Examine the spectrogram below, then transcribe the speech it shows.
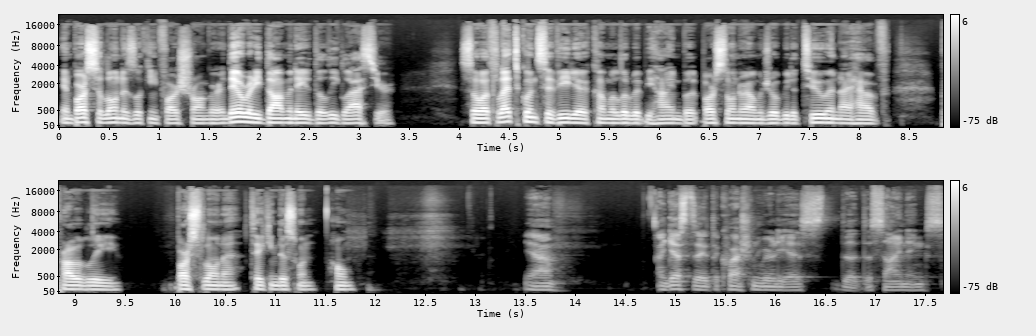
and Barcelona is looking far stronger, and they already dominated the league last year. So Atletico and Sevilla come a little bit behind, but Barcelona, Real Madrid will be the two, and I have probably Barcelona taking this one home. Yeah, I guess the the question really is the the signings.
